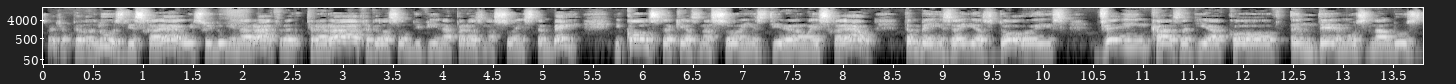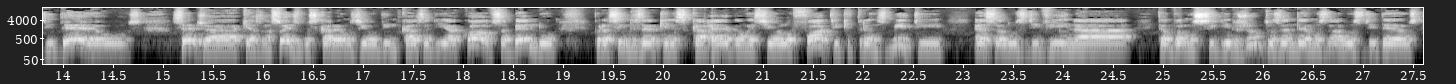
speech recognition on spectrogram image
seja, pela luz de Israel, isso iluminará, tra trará a revelação divina para as nações também. E consta que as nações dirão a Israel, também Isaías 2, vem casa de Jacob, andemos na luz de Deus. Seja, que as nações buscarão os Yehudim casa de Jacob, sabendo, por assim dizer, que eles carregam esse holofote que transmite essa luz divina. Então vamos seguir juntos, andemos na luz de Deus.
